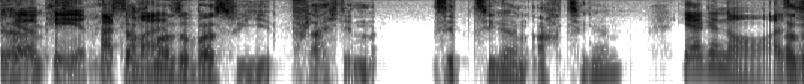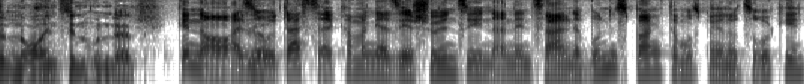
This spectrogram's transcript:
Ja, okay, ich, ich sag mal. mal sowas wie vielleicht in 70ern, 80ern? Ja, genau. Also 1900. Genau, also Ja. das äh, kann man ja sehr schön sehen an den Zahlen der Bundesbank, da muss man ja nur zurückgehen.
